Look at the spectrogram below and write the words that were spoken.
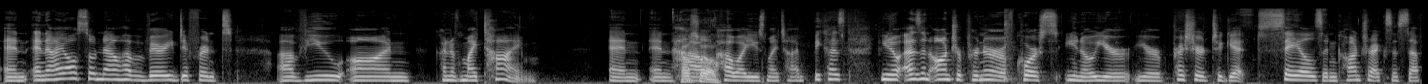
and and I also now have a very different uh, view on kind of my time and and How how so? how I use my time because you know as an entrepreneur of course you know you're you're pressured to get sales and contracts and stuff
